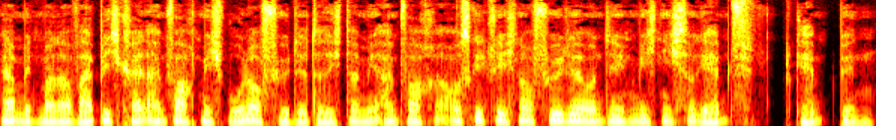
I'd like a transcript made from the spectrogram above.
ja, mit meiner Weiblichkeit einfach mich wohler fühle, dass ich da mich einfach ausgeglichener fühle und ich mich nicht so gehemmt, gehemmt bin.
